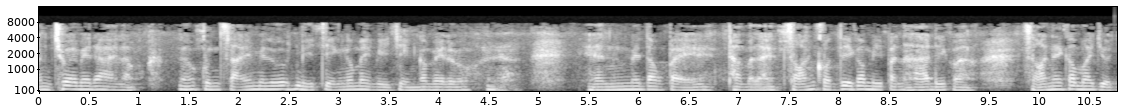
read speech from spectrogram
มันช่วยไม่ได้หรอกแล้วคุณใสไม่รู้มีจริงก็ไม่มีจริงก็ไม่รู้ฉะนั้นไม่ต้องไปทำอะไร สอนคนที่ก็มีปัญหาดีกว่า สอนให้เขามาหยุด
